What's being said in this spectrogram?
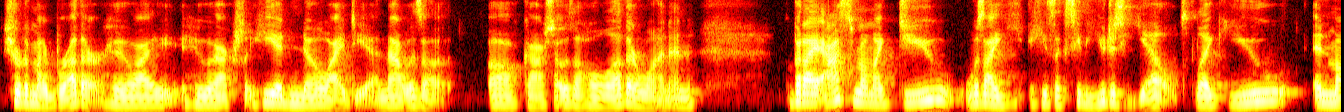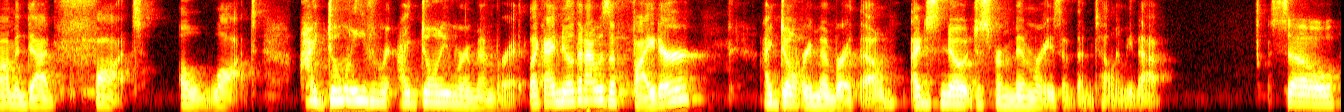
shared with my brother who I who actually he had no idea and that was a oh gosh that was a whole other one. And but I asked him I'm like do you was I he's like Stevie you just yelled. Like you and mom and dad fought a lot. I don't even I don't even remember it. Like I know that I was a fighter. I don't remember it though. I just know it just from memories of them telling me that. So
